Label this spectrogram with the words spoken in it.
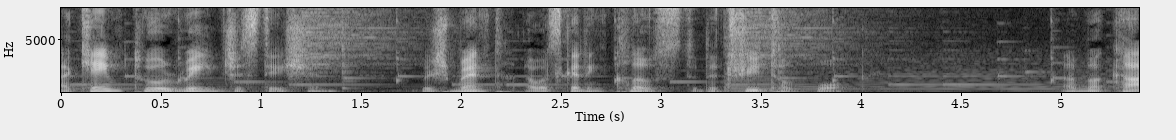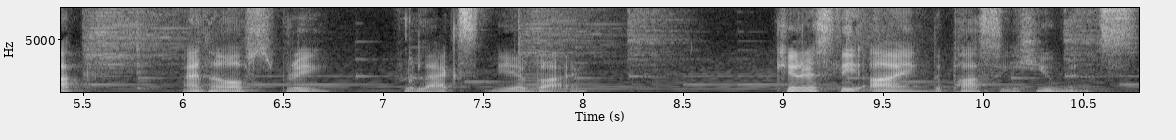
I came to a ranger station, which meant I was getting close to the treetop walk. A macaque and her offspring relaxed nearby, curiously eyeing the passing humans.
